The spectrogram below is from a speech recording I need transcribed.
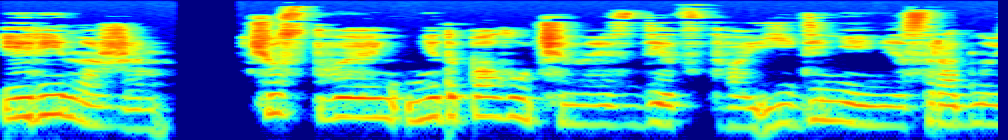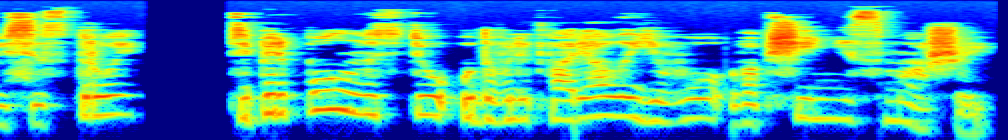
Ирина же, чувствуя недополученное с детства единение с родной сестрой, теперь полностью удовлетворяла его в общении с Машей.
